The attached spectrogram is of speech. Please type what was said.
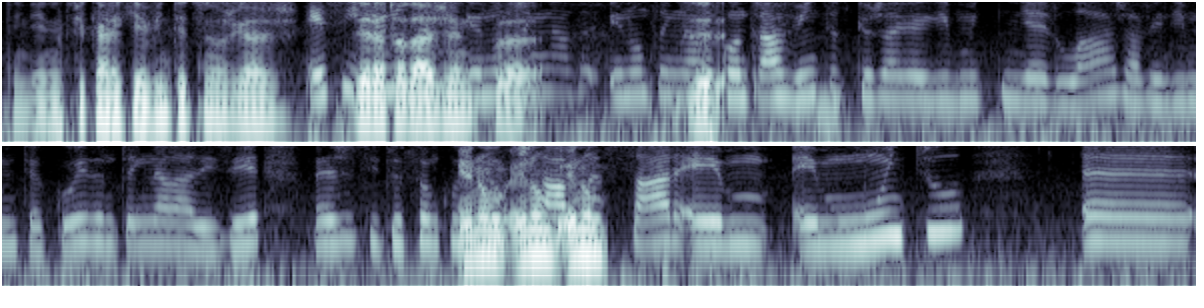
Tem de identificar aqui a Vinted, senão os gajos É assim, dizer a toda a tenho- gente eu para. Tenho nada, eu não tenho dizer- nada contra a Vinted porque eu já ganhei muito dinheiro lá, já vendi muita coisa, não tenho nada a dizer, mas esta situação que o Eu não- eu não- está eu não- a passar é, é muito ah,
